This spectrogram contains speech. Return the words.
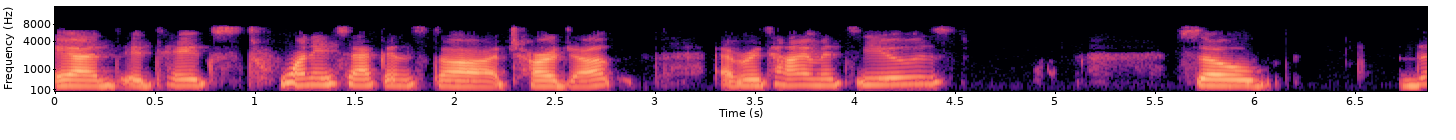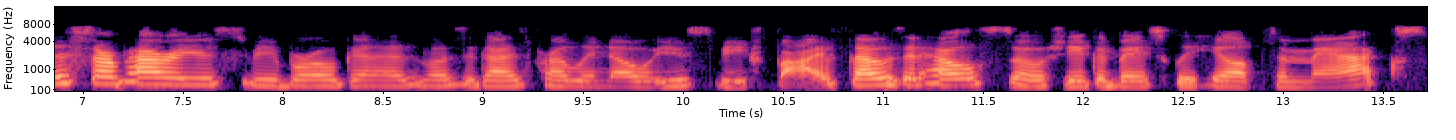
And it takes 20 seconds to charge up every time it's used. So this star power used to be broken, as most of you guys probably know. It used to be 5,000 health, so she could basically heal up to max.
